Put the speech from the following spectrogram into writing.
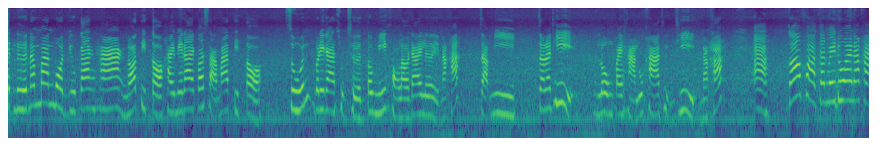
ตุ หรือน้ำมันหมดอยู่กลางทางเนาะติดต่อใครไม่ได้ก็สามารถติดต่อศูนย์บริการฉุกเฉินตรงนี้ของเราได้เลยนะคะ จะมีเจ้าหน้าที่ ลงไปหาลูกค้าถึงที่นะคะอะก็ฝากกันไว้ด้วยนะคะ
